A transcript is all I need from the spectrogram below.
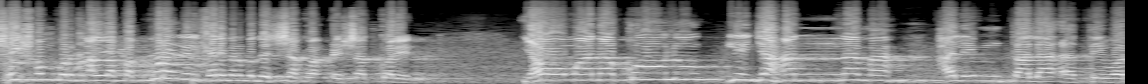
সেই সম্পর্কে আল্লাহ পাক কোরআনুল কারীমের মধ্যে ইরশাদ করেন। ইয়াউমা নাকুলু লিজাহান্নামা, হালিম তালাআত ওয়া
